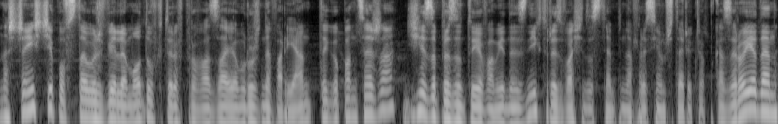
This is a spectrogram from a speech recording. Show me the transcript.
Na szczęście powstało już wiele modów, które wprowadzają różne warianty tego pancerza. Dzisiaj zaprezentuję wam jeden z nich, który jest właśnie dostępny na wersję 4.01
